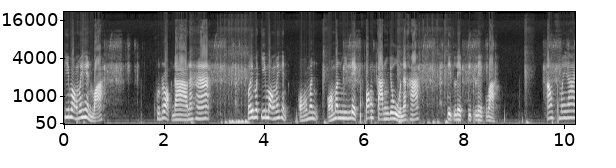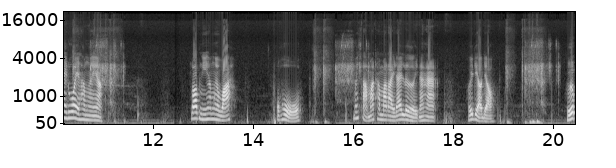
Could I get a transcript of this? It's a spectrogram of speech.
พี่มองไม่เห็นวะ คุณหลอกดาวนะฮะ เฮ้ยเมื่อกี้มองไม่เห็น อ๋อมัน อ๋อมันมีเหล็กป้องกันอยู่นะคะ ติดเหล็กติดเหล็กว่ะ เอ้าไม่ได้ด้วยทำไงอะรอบนี้ทำไงวะ โอ้โห ไม่สามารถทำอะไรได้เลยนะฮะ เฮ้ยเดี๋ยวเดี๋ยวฮึบ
